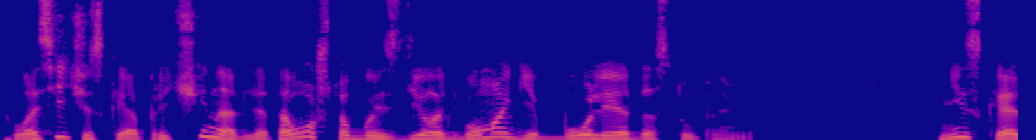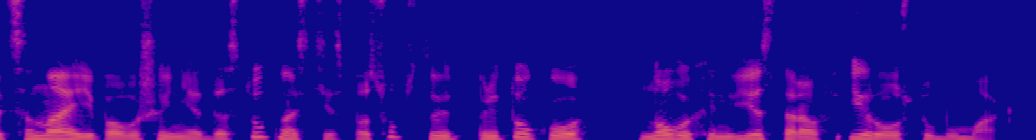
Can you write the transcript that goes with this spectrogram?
Классическая причина для того, чтобы сделать бумаги более доступными. Низкая цена и повышение доступности способствует притоку новых инвесторов и росту бумаг.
